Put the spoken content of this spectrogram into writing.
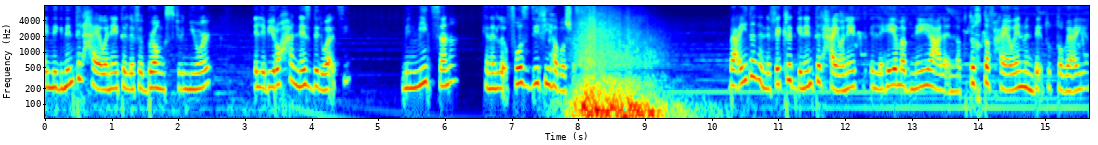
إن جنينة الحيوانات اللي في برونكس في نيويورك اللي بيروحها الناس دلوقتي من 100 سنة كان الأقفاص دي فيها بشر بعيدا إن فكرة جنينة الحيوانات اللي هي مبنية على إنك تخطف حيوان من بيئته الطبيعية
